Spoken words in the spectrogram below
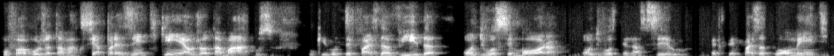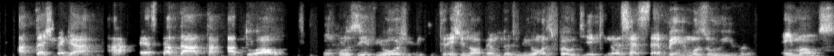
por favor, J. Marcos, se apresente quem é o J. Marcos, o que você faz da vida, onde você mora, onde você nasceu, o que você faz atualmente, até chegar a esta data atual. Inclusive, hoje, 23 de novembro de 2011, foi o dia que nós recebemos o livro em mãos.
